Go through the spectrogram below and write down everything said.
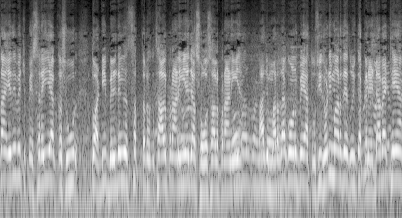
ਤਾਂ ਇਹਦੇ ਵਿੱਚ ਪਿਸ ਰਹੀ ਆ ਕਸੂਰ। ਤੁਹਾਡੀ ਬਿਲਡਿੰਗ 70 ਸਾਲ ਪੁਰਾਣੀ ਹੈ ਜਾਂ 100 ਸਾਲ ਪੁਰਾਣੀ ਹੈ ਅੱਜ ਮਰਦਾ ਕੌਣ ਪਿਆ? ਤੁਸੀਂ ਥੋੜੀ ਮਰਦੇ ਤੁਸੀਂ ਤਾਂ ਕੈਨੇਡਾ ਬੈਠੇ ਆ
